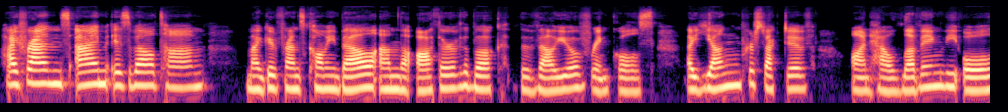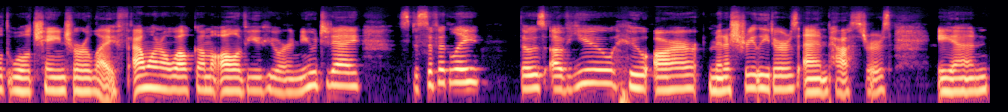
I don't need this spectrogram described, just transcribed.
Hi, friends. I'm Isabel Tom. My good friends call me Belle. I'm the author of the book, The Value of Wrinkles A Young Perspective on How Loving the Old Will Change Your Life. I want to welcome all of you who are new today, specifically those of you who are ministry leaders and pastors and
